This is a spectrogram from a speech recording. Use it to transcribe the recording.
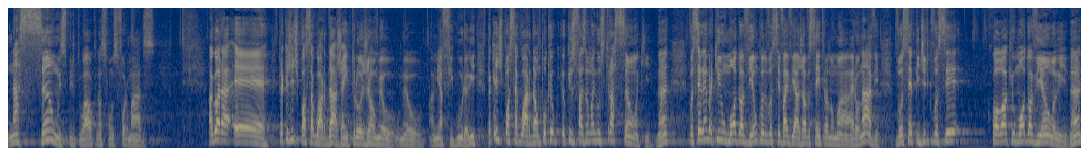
nação espiritual que nós fomos formados. Agora, é, para que a gente possa guardar, já entrou já o meu, o meu, a minha figura ali, para que a gente possa guardar um pouco, eu, eu, quis fazer uma ilustração aqui. Né? Você lembra que no modo avião, quando você vai viajar, você entra numa aeronave, você é pedido que você coloque o modo avião ali, né?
